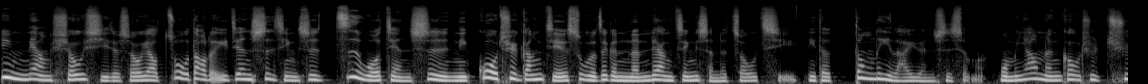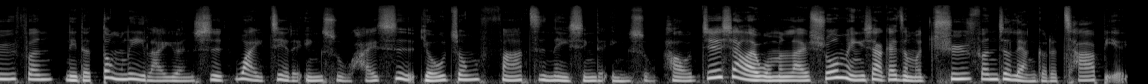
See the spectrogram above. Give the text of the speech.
酝酿休息的时候，要做到的一件事情是自我检视你过去刚结束的这个能量精神的周期，你的动力来源是什么？我们要能够去区分你的动力来源是外界的因素，还是由衷发自内心的因素。好，接下来我们来说明一下该怎么区分这两个的差别。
